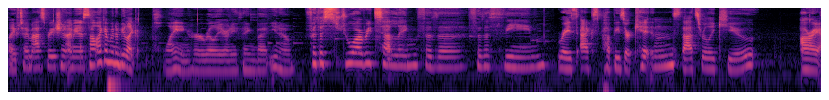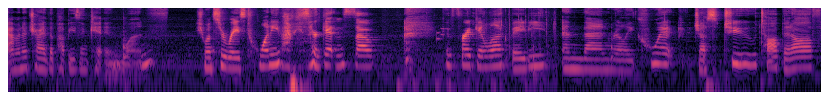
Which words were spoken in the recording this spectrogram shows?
lifetime aspiration. I mean, it's not like I'm gonna be like playing her really or anything, but you know, for the storytelling, for the for the theme. raise X puppies or kittens. That's really cute. All right, I'm gonna try the puppies and kitten one. She wants to raise 20 puppies or kittens, so Good freaking luck, baby. And then really quick, just to top it off,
